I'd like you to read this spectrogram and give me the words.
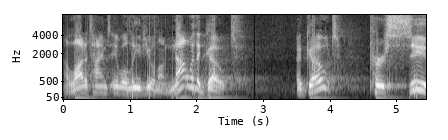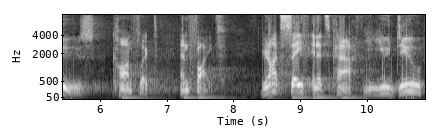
A lot of times it will leave you alone. Not with a goat. A goat pursues conflict and fight. You're not safe in its path. You do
